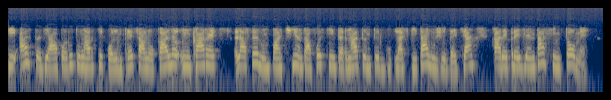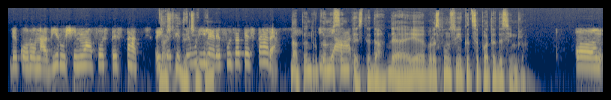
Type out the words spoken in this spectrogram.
Și astăzi a apărut un articol în presa locală în care, la fel, un pacient a fost internat în târgu, la spitalul județean care prezenta simptome de coronavirus și nu a fost testat. Deci da, DSP-urile de refuză testarea. Da, pentru că Iar, nu sunt teste, da. de e, răspunsul e cât se poate de simplu. Uh,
